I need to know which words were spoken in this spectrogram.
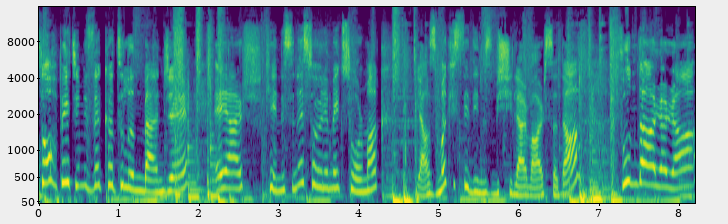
sohbetimize katılın bence. Eğer kendisine söylemek, sormak, yazmak istediğiniz bir şeyler varsa da Funda Arar'a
